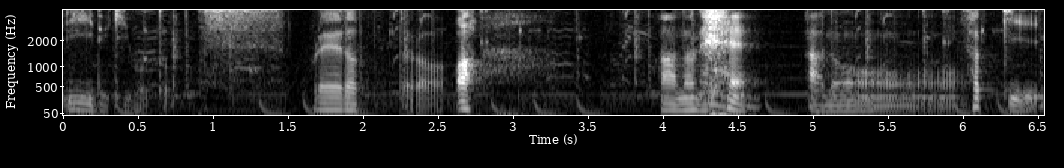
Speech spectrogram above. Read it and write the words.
いい出来事。俺だったらああのねあのーさっき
